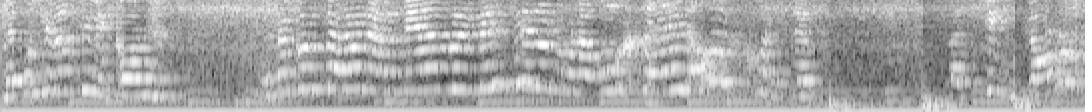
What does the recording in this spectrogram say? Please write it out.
Me pusieron silicón. Me cortaron el miembro y me hicieron un agujero. Hijo de la chingada.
